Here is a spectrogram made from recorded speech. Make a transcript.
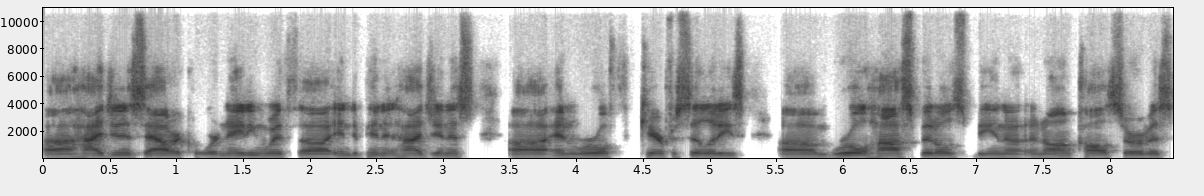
hygienists out or coordinating with independent hygienists and rural care facilities, um, rural hospitals being a, an on-call service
